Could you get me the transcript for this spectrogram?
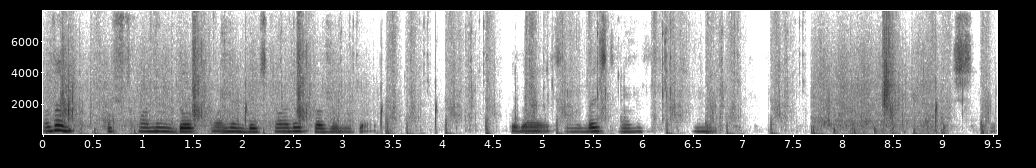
Adam 3 tane mi 4 tane mi 5 tane kazanacak? Bu kadar 5 tane. Beş tane.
